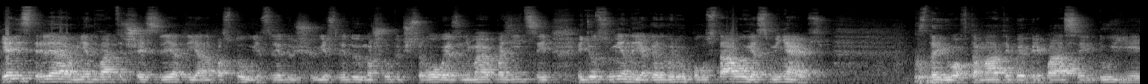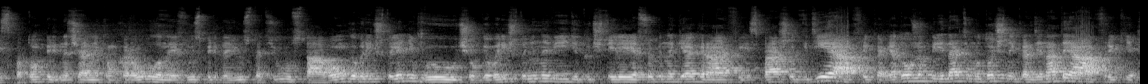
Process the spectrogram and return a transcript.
Я не стреляю, мне 26 6 лет, я на посту, я, следующую, я следую маршруту часового, я занимаю позиции, идет смена, я говорю по уставу, я сменяюсь сдаю автоматы, боеприпасы, иду есть. Потом перед начальником караула наизусть передаю статью устава. Он говорит, что я не выучил, говорит, что ненавидит учителей, особенно географии. Спрашивает, где Африка? Я должен передать ему точные координаты Африки.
